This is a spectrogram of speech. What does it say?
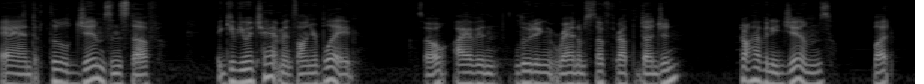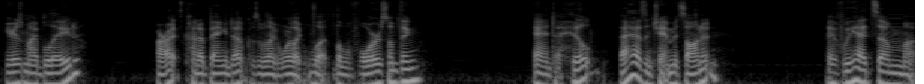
and little gems and stuff that give you enchantments on your blade. So I have been looting random stuff throughout the dungeon. I don't have any gems, but Here's my blade. All right, it's kind of banged up because we're like, we're like, what, level four or something? And a hilt, that has enchantments on it. If we had some uh,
